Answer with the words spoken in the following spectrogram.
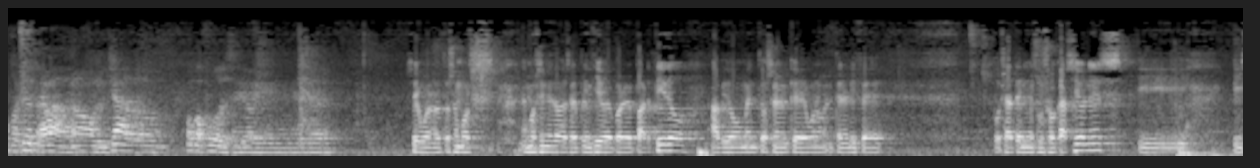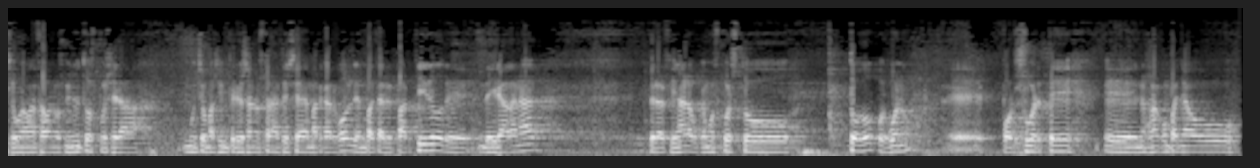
Un partido trabado, ¿no? Luchado, poco fútbol se dio hoy en el. Sí, bueno, nosotros hemos, hemos intentado desde el principio por el partido. Ha habido momentos en el que bueno, el Tenerife pues ha tenido sus ocasiones y, según avanzaban los minutos pues era mucho más imperiosa nuestra necesidad de marcar gol, de empatar el partido, de, ir a ganar. Pero al final, aunque hemos puesto todo, pues bueno, eh, por suerte eh, nos ha acompañado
